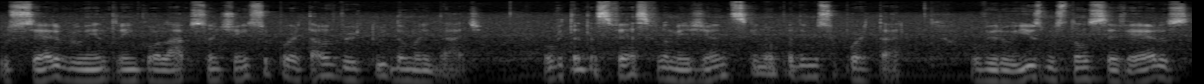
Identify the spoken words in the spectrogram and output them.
O cérebro entra em colapso ante a insuportável virtude da humanidade. Houve tantas fés flamejantes que não podemos suportar. Houve heroísmos tão severos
